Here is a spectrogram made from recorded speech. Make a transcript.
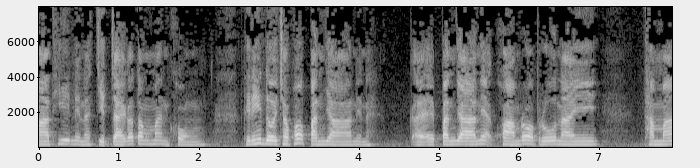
มาธิเนี่ยนะจิตใจก็ต้องมั่นคง ทีนี้โดยเฉพาะปัญญาเนี่ยนะปัญญาเนี่ยความรอบรู้ในธรรมะ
